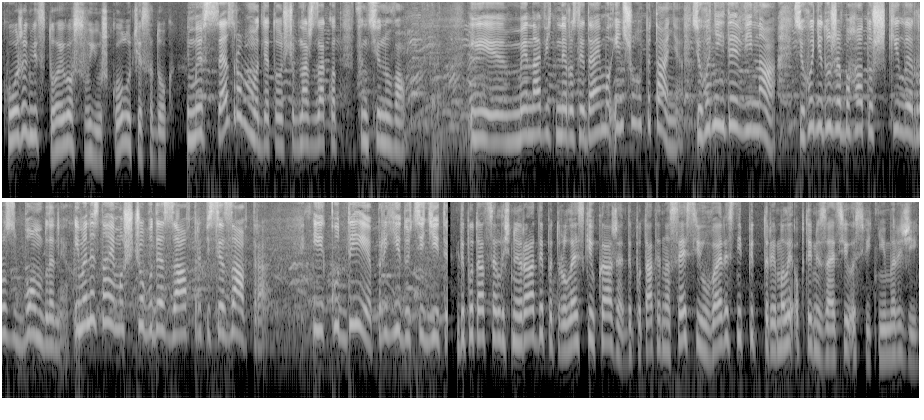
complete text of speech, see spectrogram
Кожен відстоював свою школу чи садок. Ми все зробимо для того, щоб наш заклад функціонував. І ми навіть не розглядаємо іншого питання. Сьогодні йде війна. Сьогодні дуже багато шкіл розбомблених. І ми не знаємо, що буде завтра, післязавтра. І куди приїдуть ці діти. Депутат селищної ради Петро Леськів каже, депутати на сесії у вересні підтримали оптимізацію освітньої мережі.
